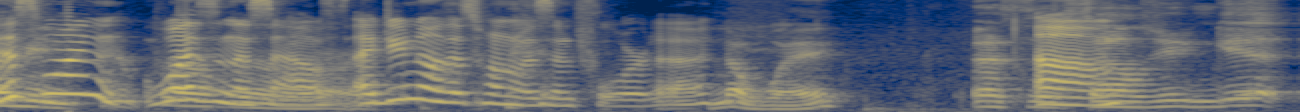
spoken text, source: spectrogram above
This mean, one was in the probably south. I do know this one was in Florida. No way. That's the Um, sounds you can get.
